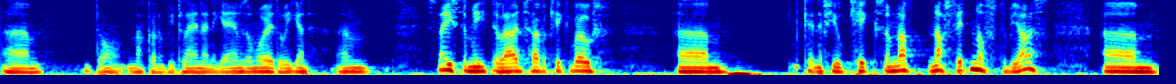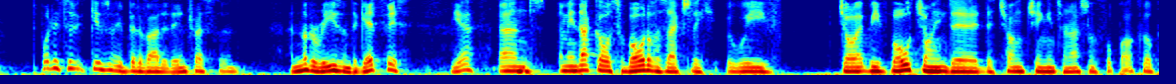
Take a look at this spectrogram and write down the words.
Um, don't not going to be playing any games on way at the weekend. Um, it's nice to meet the lads, have a kick about, um, getting a few kicks. I'm not not fit enough to be honest, um, but it gives me a bit of added interest and another reason to get fit. Yeah, and I mean that goes for both of us. Actually, we've joined. We've both joined the the Chongqing International Football Club.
